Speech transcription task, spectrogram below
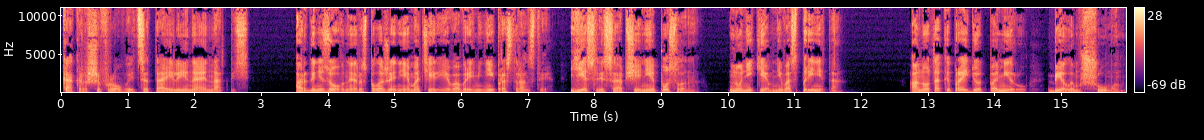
Как расшифровывается та или иная надпись? Организованное расположение материи во времени и пространстве. Если сообщение послано, но никем не воспринято, оно так и пройдет по миру белым шумом.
